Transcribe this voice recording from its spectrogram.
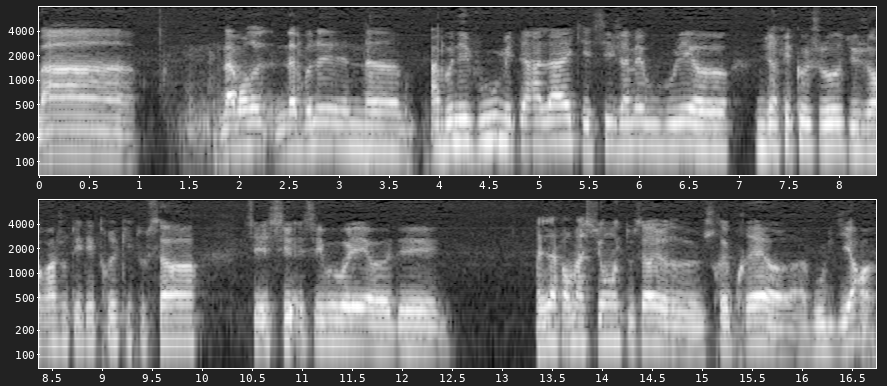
N'a- abonnez-vous, mettez un like et si jamais vous voulez euh, me dire quelque chose du genre rajouter des trucs et tout ça, si, vous voulez euh, des, informations et tout ça, euh, je serai prêt euh, à vous le dire.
